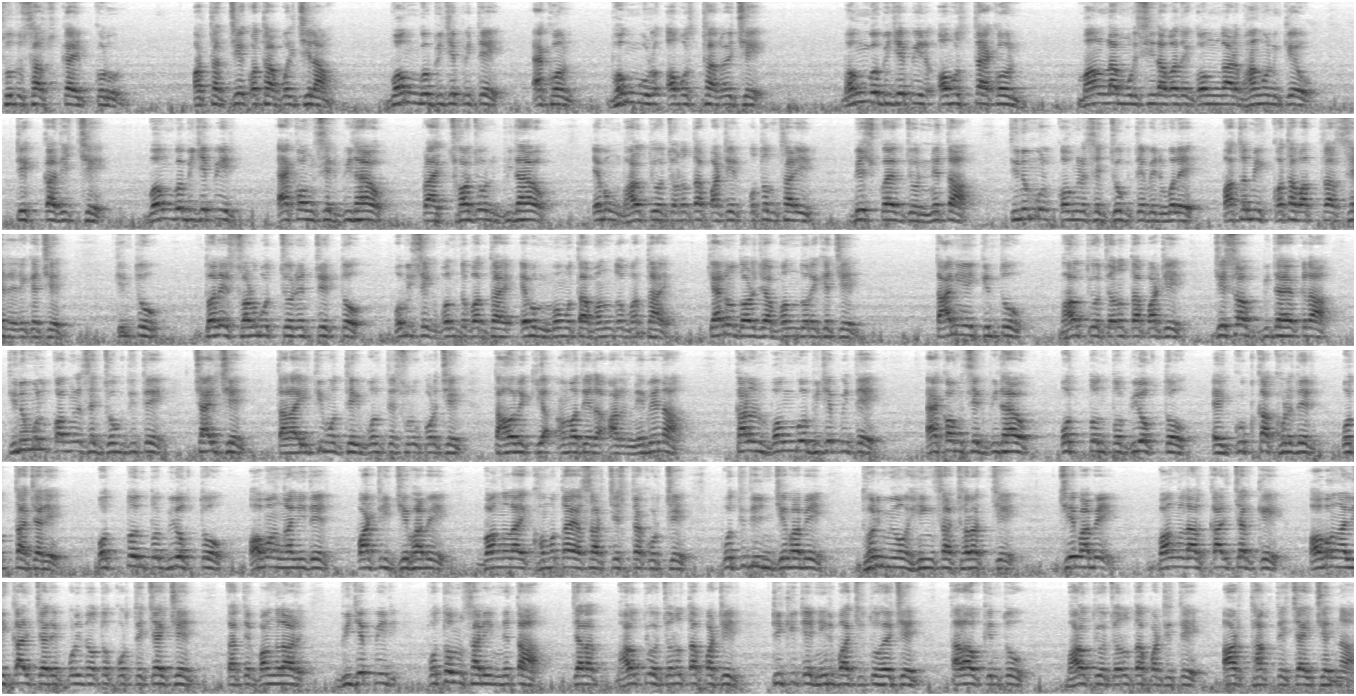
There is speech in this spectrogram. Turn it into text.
শুধু সাবস্ক্রাইব করুন। অর্থাৎ যে কথা বলছিলাম, বঙ্গ বিজেপিতে এখন ভঙ্গুর অবস্থা রয়েছে। বঙ্গ বিজেপির অবস্থা এখন মালদা মুর্শিদাবাদে গঙ্গার ভাঙনকেও টেক্কা দিচ্ছে। বঙ্গ বিজেপির এক অংশের বিধায়ক, প্রায় ছজন বিধায়ক এবং ভারতীয় জনতা পার্টির প্রথম সারির বেশ কয়েকজন নেতা তৃণমূল কংগ্রেসে যোগ দেবেন বলে প্রাথমিক কথাবার্তা সেরে রেখেছেন। কিন্তু দলের সর্বোচ্চ নেতৃত্ব অভিষেক বন্দ্যোপাধ্যায় এবং মমতা বন্দ্যোপাধ্যায় কেন দরজা বন্ধ রেখেছেন, তা নিয়েই কিন্তু ভারতীয় জনতা পার্টির যেসব বিধায়করা তৃণমূল কংগ্রেসে যোগ দিতে চাইছেন, তারা ইতিমধ্যেই বলতে শুরু করেছেন, তাহলে কি আমাদের আর নেবে না? কারণ বঙ্গ বিজেপিতে এক অংশের বিধায়ক অত্যন্ত বিরক্ত। এই গুটকাখোরেদের অত্যাচারে অত্যন্ত বিরক্ত অবাঙালিদের পার্টি যেভাবে বাংলায় ক্ষমতায় আসার চেষ্টা করছে, প্রতিদিন যেভাবে ধর্মীয় হিংসা ছড়াচ্ছে, যেভাবে বাংলার কালচারকে অবাঙালি কালচারে পরিণত করতে চাইছেন, তাতে বাংলার বিজেপির প্রথম সারির নেতা যারা ভারতীয় জনতা পার্টির টিকিটে নির্বাচিত হয়েছেন, তারাও কিন্তু ভারতীয় জনতা পার্টিতে আর থাকতে চাইছেন না।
